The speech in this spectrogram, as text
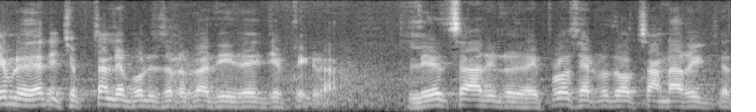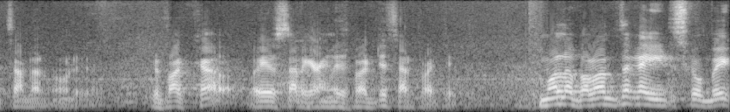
ఏం లేదా నేను చెప్తానులే పోలీసులకు అది ఇది అని చెప్తే ఇక్కడ లేదు సార్ వీళ్ళు ఎప్పుడో సరిపోతే వచ్చా అన్నారు ఇది చేస్తా అన్నారు ఇది పక్క వైఎస్ఆర్ కాంగ్రెస్ పార్టీ సర్పంచ్ మళ్ళీ బలవంతంగా ఈడ్చుకొని పోయి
